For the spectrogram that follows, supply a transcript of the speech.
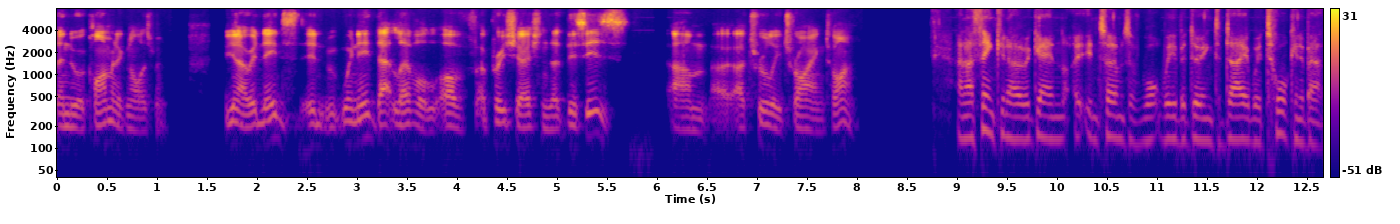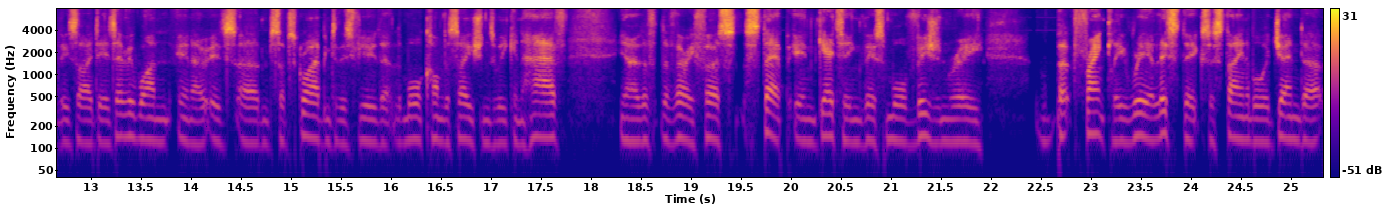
then do a climate acknowledgement. You know, it needs it, we need that level of appreciation that this is um, a, a truly trying time. And I think, you know, again, in terms of what we were doing today, we're talking about these ideas. Everyone, you know, is um, subscribing to this view that the more conversations we can have, you know, the, the very first step in getting this more visionary, but frankly realistic, sustainable agenda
